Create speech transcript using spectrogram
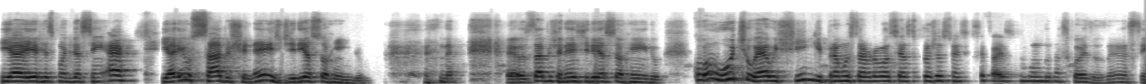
E aí ele responde assim: é, e aí o sábio chinês diria sorrindo: né? É, o sábio chinês diria sorrindo: quão útil é o Xing para mostrar para você as projeções que você faz no mundo das coisas, né? Assim,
